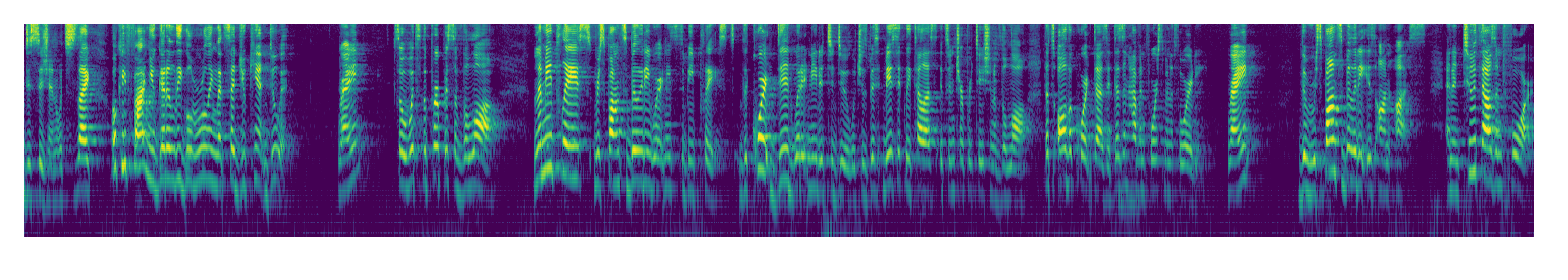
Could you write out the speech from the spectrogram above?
decision, which is like, okay, fine, you get a legal ruling that said you can't do it, right? So what's the purpose of the law? Let me place responsibility where it needs to be placed. The court did what it needed to do, which is basically tell us its interpretation of the law. That's all the court does. It doesn't have enforcement authority, right? The responsibility is on us. And in 2004,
